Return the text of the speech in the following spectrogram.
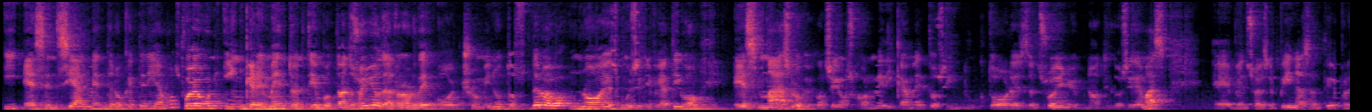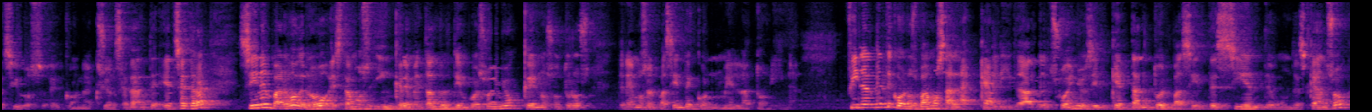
y esencialmente lo que teníamos fue un incremento en el tiempo total de sueño de alrededor de 8 minutos. De nuevo, no es muy significativo, es más lo que conseguimos con medicamentos inductores del sueño, hipnóticos y demás, eh, benzodiazepinas, antidepresivos eh, con acción sedante, etc. Sin embargo, de nuevo, estamos incrementando el tiempo de sueño que nosotros tenemos el paciente con melatonina. Finalmente, cuando nos vamos a la calidad del sueño, es decir, qué tanto el paciente siente un descanso,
